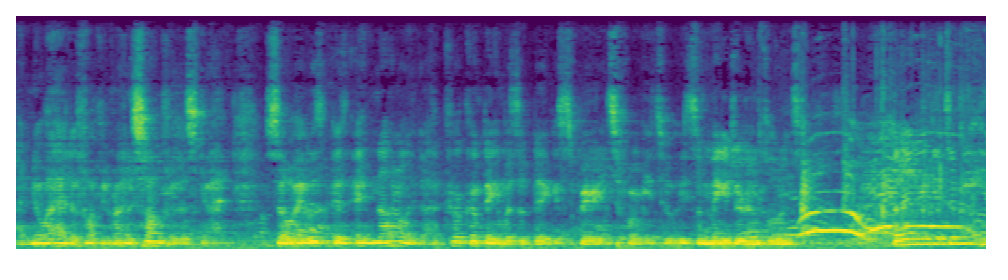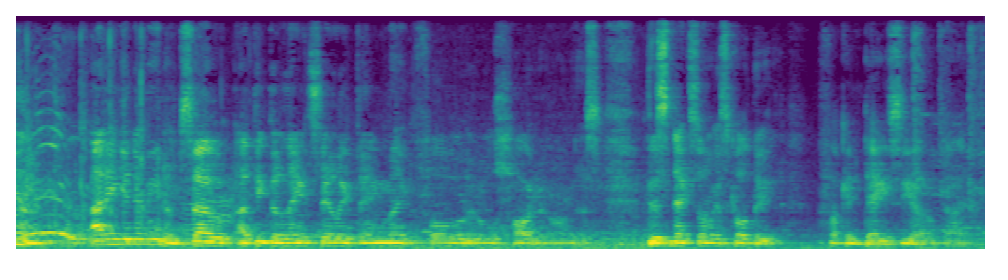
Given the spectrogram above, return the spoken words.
I knew I had to fucking write a song for this guy. So it was, it, it, not only that, Kurt Cobain was a big experience for me too. He's a major influence. But I didn't get to meet him. I didn't get to meet him. So I think the Layne Staley thing might fall a little harder on this. This next song is called The Fucking Day Seattle Died.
